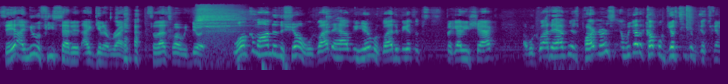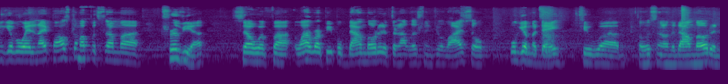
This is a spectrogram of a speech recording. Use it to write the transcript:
See, I knew if he said it, I'd get it right. so that's why we do it. Welcome on to the show. We're glad to have you here. We're glad to be at the Spaghetti Shack. Uh, we're glad to have you as partners. And we got a couple gifts that we're just going to give away tonight. Paul's come up with some uh, trivia. So if uh, a lot of our people download it if they're not listening to it live, so we'll give them a day to uh, to listen on the download and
